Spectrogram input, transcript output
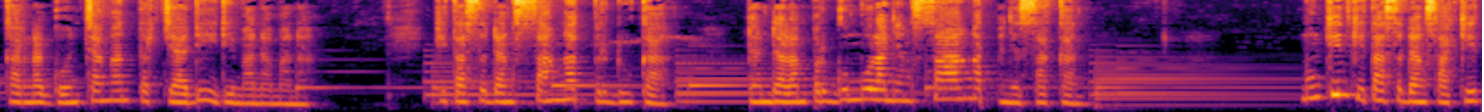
karena goncangan terjadi di mana-mana. Kita sedang sangat berduka dan dalam pergumulan yang sangat menyesakan. Mungkin kita sedang sakit,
